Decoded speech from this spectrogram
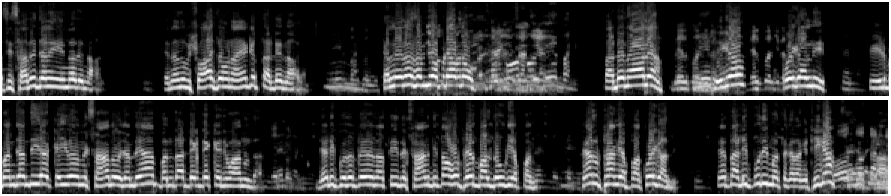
ਅਸੀਂ ਸਾਰੇ ਜਣੇ ਇਹਨਾਂ ਦੇ ਨਾਲ। ਇਹਨਾਂ ਨੂੰ ਵਿਸ਼ਵਾਸ ਦਿਵਾਉਣ ਆਏ ਆ ਕਿ ਤੁਹਾਡੇ ਨਾਲ ਆ। ਇਕੱਲੇ ਨਾ ਸਮਝੋ ਆਪਣੇ ਆਪ ਨੂੰ। ਤੁਹਾਡੇ ਨਾਲ ਆ। ਬਿਲਕੁਲ ਠੀਕ ਆ? ਬਿਲਕੁਲ ਜੀ ਕੋਈ ਗੱਲ ਨਹੀਂ। ਭੀੜ ਬਣ ਜਾਂਦੀ ਆ ਕਈ ਵਾਰ ਨੁਕਸਾਨ ਹੋ ਜਾਂਦੇ ਆ ਬੰਦਾ ਡਿੱਗ ਡਿੱਗ ਕੇ ਜਵਾਨ ਹੁੰਦਾ। ਜਿਹੜੀ ਕੁਦਰਤ ਨੇ ਰਾਤੀ ਨੁਕਸਾਨ ਕੀਤਾ ਉਹ ਫਿਰ ਬਲ ਦਊਗੀ ਆਪਾਂ ਨੂੰ। ਫਿਰ ਉੱਠਾਂਗੇ ਆਪਾਂ ਕੋਈ ਗੱਲ ਨਹੀਂ। ਤੇ ਤੁਹਾਡੀ ਪੂਰੀ ਮਦਦ ਕਰਾਂਗੇ ਠੀਕ ਆ? ਬਹੁਤ ਬਹੁਤ ਧੰਨਵਾਦ।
